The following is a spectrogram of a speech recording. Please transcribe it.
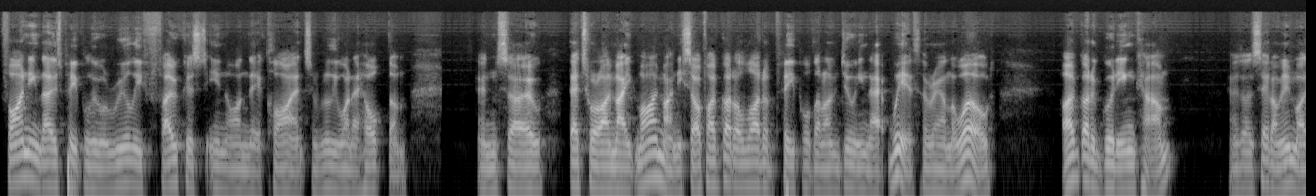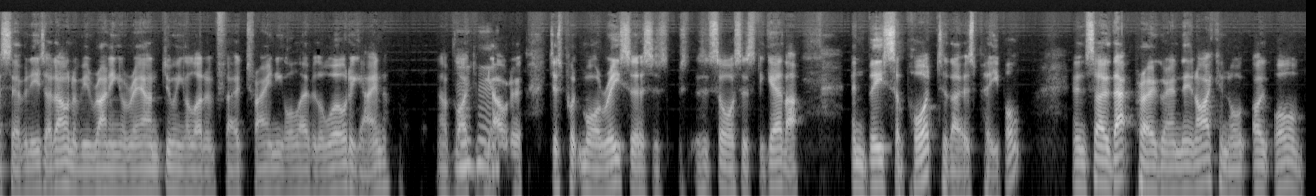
finding those people who are really focused in on their clients and really want to help them. And so that's where I make my money. So if I've got a lot of people that I'm doing that with around the world, I've got a good income as I said, I'm in my 70s. I don't want to be running around doing a lot of uh, training all over the world again. I'd like mm-hmm. to be mm-hmm. able to just put more resources sources together and be support to those people. And so that program, then I can, I'll, I'll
